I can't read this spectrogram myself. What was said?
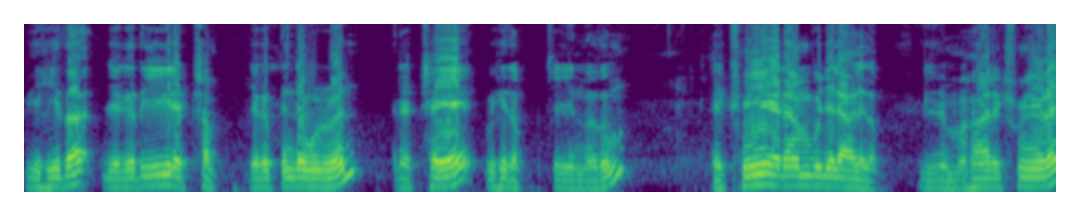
വിഹിത ജഗതീരക്ഷം ജഗത്തിന്റെ മുഴുവൻ രക്ഷയെ വിഹിതം ചെയ്യുന്നതും ലക്ഷ്മീ കരാംബുജലാളിതം മഹാലക്ഷ്മിയുടെ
